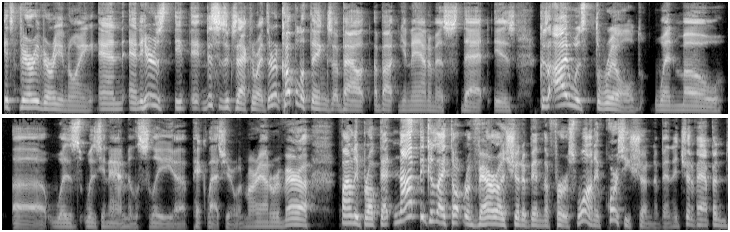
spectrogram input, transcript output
it's very very annoying. And and here's it, it, this is exactly right. There are a couple of things about about unanimous that is because I was thrilled when Mo uh was was unanimously uh, picked last year when Mariano Rivera finally broke that. Not because I thought Rivera should have been the first one. Of course he shouldn't have been. It should have happened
